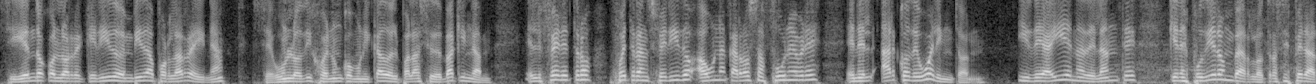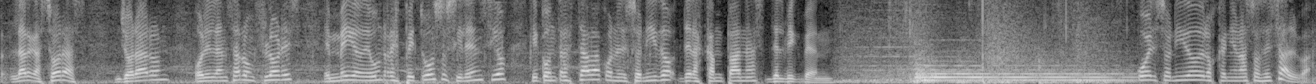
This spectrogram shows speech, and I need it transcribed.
Siguiendo con lo requerido en vida por la reina, según lo dijo en un comunicado el Palacio de Buckingham, el féretro fue transferido a una carroza fúnebre en el Arco de Wellington y de ahí en adelante quienes pudieron verlo tras esperar largas horas lloraron o le lanzaron flores en medio de un respetuoso silencio que contrastaba con el sonido de las campanas del Big Ben. O el sonido de los cañonazos de salva.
